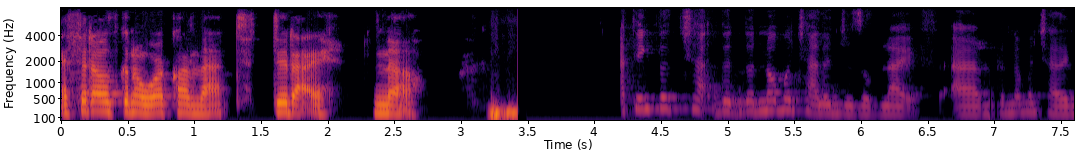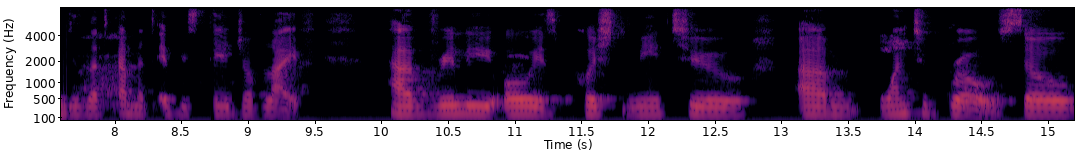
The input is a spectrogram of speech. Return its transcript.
I said I was going to work on that. Did I? No. I think the, cha- the, the normal challenges of life, um, the normal challenges that come at every stage of life, have really always pushed me to um, want to grow. So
